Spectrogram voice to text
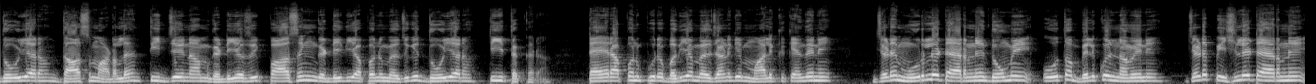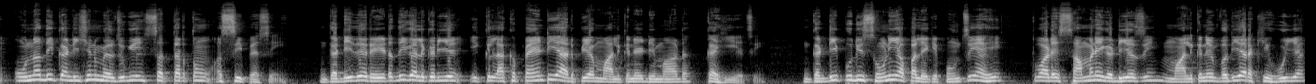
2010 ਮਾਡਲ ਹੈ। ਤੀਜੇ ਨਾਮ ਗੱਡੀ ਹੈ ਜੀ, ਪਾਸਿੰਗ ਗੱਡੀ ਦੀ ਆਪਾਂ ਨੂੰ ਮਿਲ ਜੂਗੀ 2030 ਤੱਕ। ਟਾਇਰ ਆਪਾਂ ਨੂੰ ਪੂਰੇ ਵਧੀਆ ਮਿਲ ਜਾਣਗੇ, ਮਾਲਕ ਕਹਿੰਦੇ ਨੇ। ਜਿਹੜੇ ਮੂਰਲੇ ਟਾਇਰ ਨੇ ਦੋਵੇਂ, ਉਹ ਤਾਂ ਬਿਲਕੁਲ ਨਵੇਂ ਨੇ। ਜਿਹੜੇ ਪਿਛਲੇ ਟਾਇਰ ਨੇ, ਉਹਨਾਂ ਦੀ ਕੰਡੀਸ਼ਨ ਮਿਲ ਜੂਗੀ 70 ਤੋਂ 80 ਪੈਸੇ। ਗੱਡੀ ਦੇ ਰੇਟ ਦੀ ਗੱਲ ਕਰੀਏ 165000 ਰੁਪਇਆ ਮਾਲਕ ਨੇ ਡਿਮਾਂਡ ਕਹੀ ਹੈ ਜੀ। ਗੱਡੀ ਪੂਰੀ ਸੋਹਣੀ ਆਪਾਂ ਲੈ ਕੇ ਪਹੁੰਚੇ ਆ ਇਹ। ਤੁਹਾਡੇ ਸਾਹਮਣੇ ਗੱਡੀ ਹੈ ਜੀ, ਮਾਲਕ ਨੇ ਵਧੀਆ ਰੱਖੀ ਹੋਈ ਆ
